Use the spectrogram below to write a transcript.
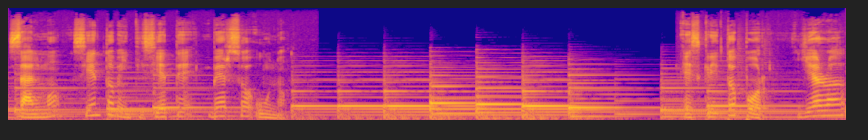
Salmo 127, verso 1. Escrito por Gerald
